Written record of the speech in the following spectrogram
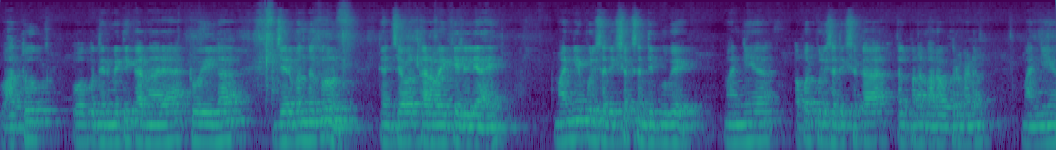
वाहतूक व निर्मिती करणाऱ्या टोळीला जेरबंद करून त्यांच्यावर कारवाई केलेली आहे. माननीय पोलीस अधीक्षक संदीप गुगे माननीय अपर पोलीस अधीक्षका कल्पना बारावकर मॅडम माननीय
